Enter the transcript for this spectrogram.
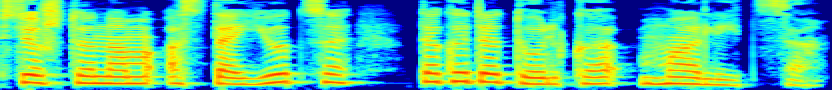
Все, что нам остается, так это только молиться».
